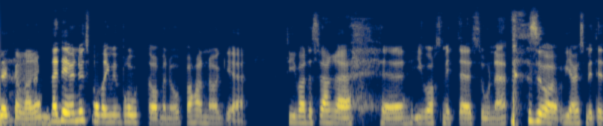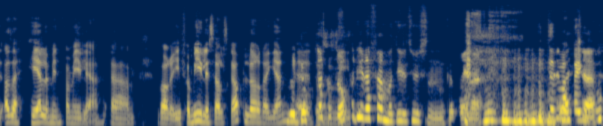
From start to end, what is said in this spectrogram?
det kan være en Nei, det er jo en utfordring min bror står med nå, for han òg De var dessverre eh, i vår smittesone, så vi har jo smittet Altså hele min familie eh, var i familieselskap lørdagen. Det er eh, dere som står for de der 25 000, Katrine.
